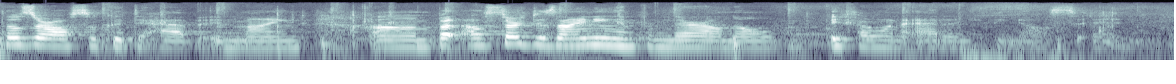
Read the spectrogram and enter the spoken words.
those are also good to have in mind. Um, but I'll start designing and from there I'll know if I want to add anything else in.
